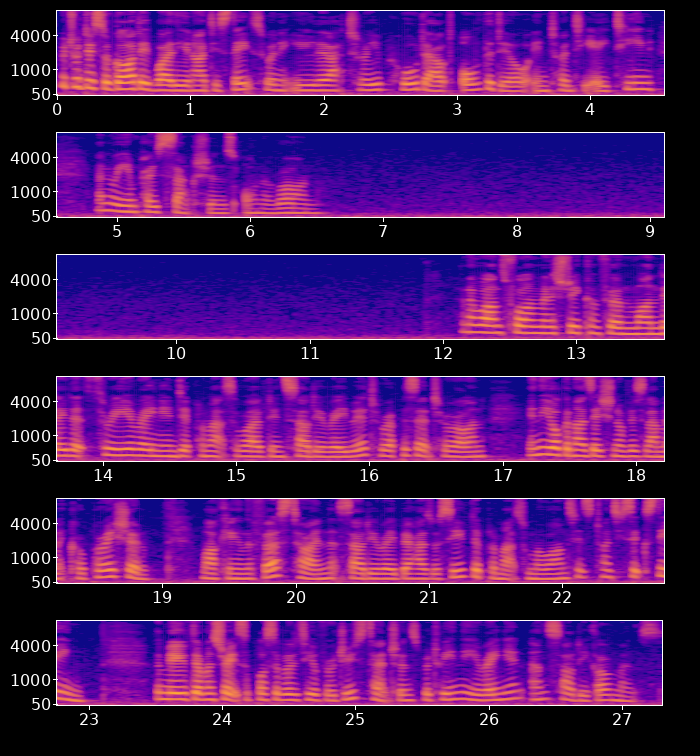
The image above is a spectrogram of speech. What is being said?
which were disregarded by the United States when it unilaterally pulled out of the deal in 2018 and reimposed sanctions on Iran. And Iran's foreign ministry confirmed Monday that three Iranian diplomats arrived in Saudi Arabia to represent Iran in the Organization of Islamic Cooperation, marking the first time that Saudi Arabia has received diplomats from Iran since 2016. The move demonstrates the possibility of reduced tensions between the Iranian and Saudi governments.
